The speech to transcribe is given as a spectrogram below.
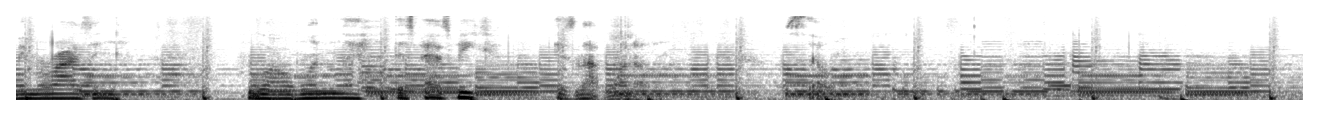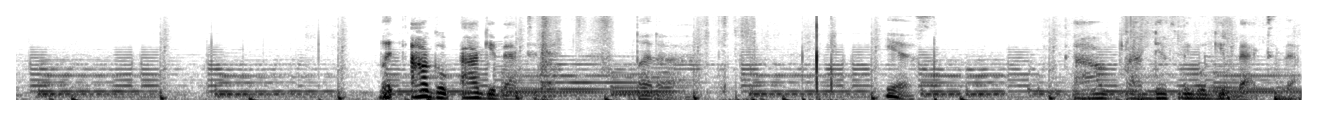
memorizing who all won this past week is not one of them. I'll go. I'll get back to that. But uh, yes, I'll, I definitely will get back to that.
